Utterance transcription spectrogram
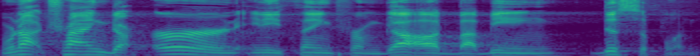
We're not trying to earn anything from God by being disciplined.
